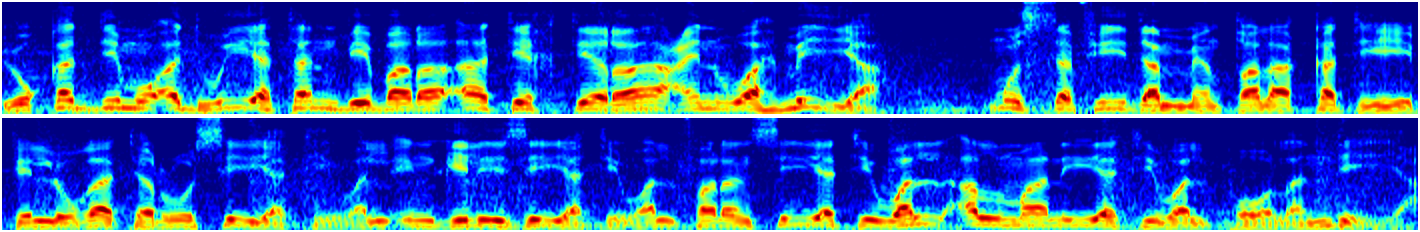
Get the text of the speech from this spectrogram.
يقدم أدوية ببراءات اختراع وهمية مستفيدا من طلاقته في اللغات الروسية والإنجليزية والفرنسية والألمانية والبولندية.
